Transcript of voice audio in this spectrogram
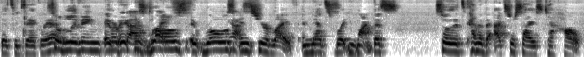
That's exactly it. So living it, your it- best it rolls. life. It rolls Yes. into your life, and that's what you want. That's so. It's kind of the exercise to help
